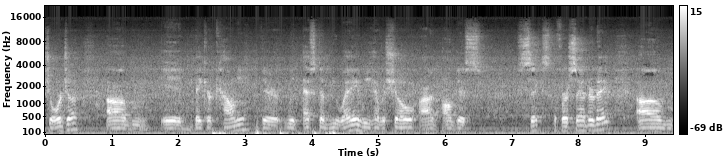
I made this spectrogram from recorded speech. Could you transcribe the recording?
Georgia, um, in Baker County. There with SWA. We have a show on August sixth, the first Saturday. Um,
